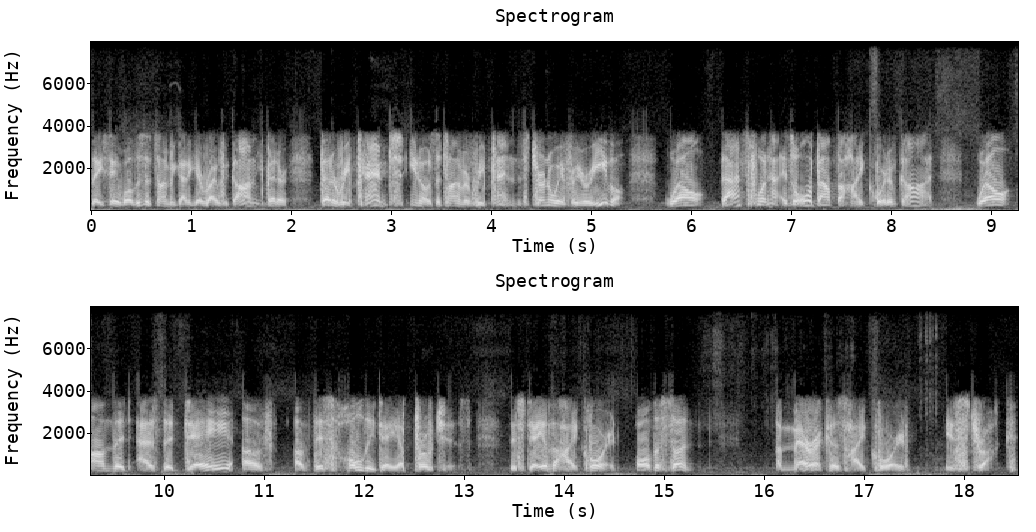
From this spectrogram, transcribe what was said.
they say, well, this is time you got to get right with God. You better better repent. You know, it's a time of repentance. Turn away from your evil. Well, that's what ha- it's all about. The high court of God. Well, on the as the day of of this holy day approaches, this day of the high court, all of a sudden, America's high court is struck.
